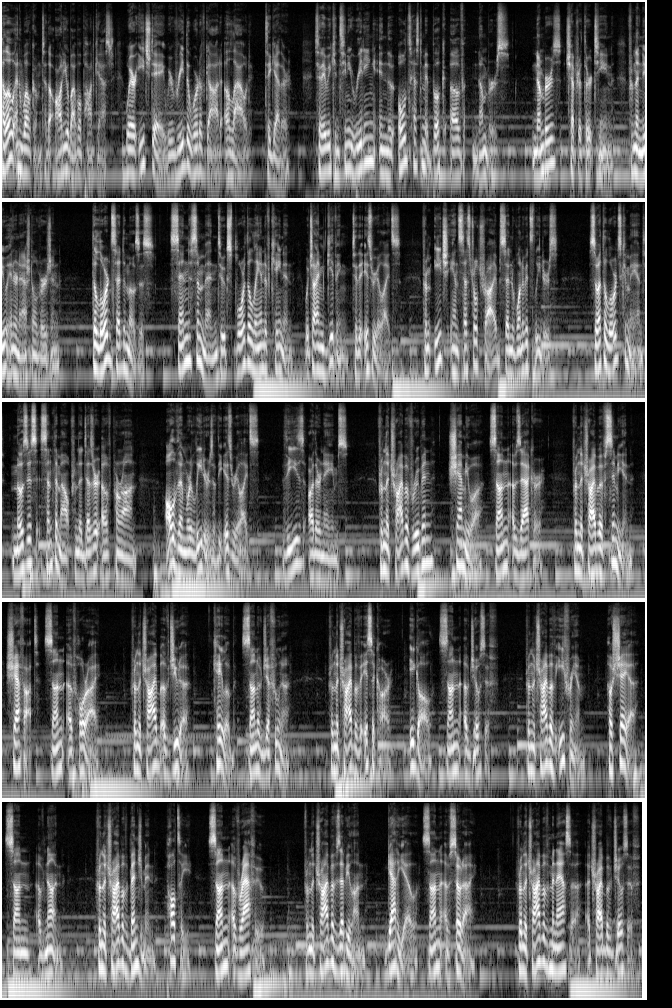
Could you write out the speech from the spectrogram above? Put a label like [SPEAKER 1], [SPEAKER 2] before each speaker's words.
[SPEAKER 1] Hello and welcome to the Audio Bible Podcast, where each day we read the Word of God aloud together. Today we continue reading in the Old Testament book of Numbers. Numbers chapter 13, from the New International Version. The Lord said to Moses, Send some men to explore the land of Canaan, which I am giving to the Israelites. From each ancestral tribe, send one of its leaders. So at the Lord's command, Moses sent them out from the desert of Paran. All of them were leaders of the Israelites. These are their names. From the tribe of Reuben, Shammua, son of Zakkur. From the tribe of Simeon, Shaphat, son of Hori. From the tribe of Judah, Caleb, son of Jephunneh. From the tribe of Issachar, Igal, son of Joseph. From the tribe of Ephraim, Hoshea, son of Nun. From the tribe of Benjamin, Palti, son of Raphu. From the tribe of Zebulun, Gaddiel, son of Sodai. From the tribe of Manasseh, a tribe of Joseph,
